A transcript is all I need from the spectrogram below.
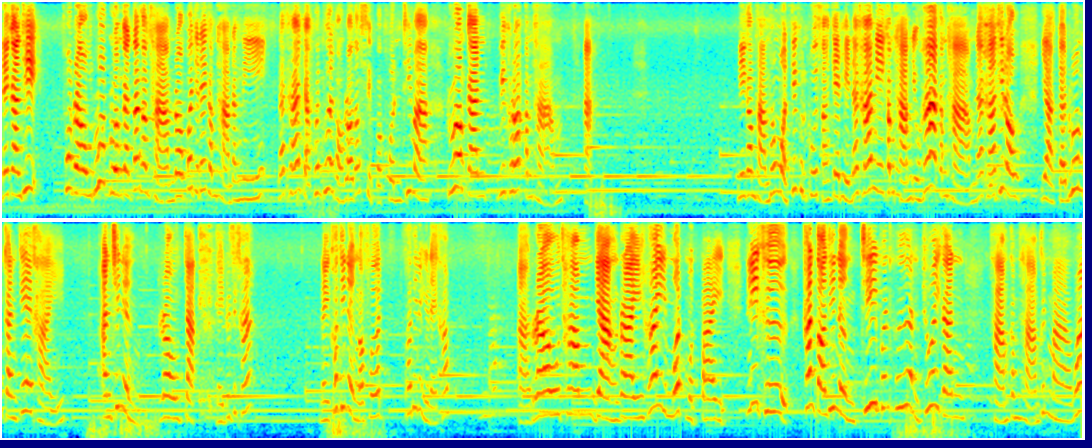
ในการที่ พวกเรารวบรวมกันตั้งคำถาม เราก็จะได้คำถามดังนี้นะคะ จากเพื่อนๆของเราตั้งสิบกว่าคนที่มาร่วมกันวิเคราะห์คำถามอะมีคำถามทั้งหมดที่คุณครูสังเกตเห็นนะคะ มีคำถามอยู่ 5คำถามนะคะ ที่เราอยากจะร่วมกันแก้ไข อันที่หนึ่งเราจะไหนดูสิคะในข้อที่หนึ่งเราเฟิร์สข้อที่หนึ่งอยู่ไหนครับเราทำอย่างไรให้มดหมดไป นี่คือขั้นตอนที่หนึ่งที่เพื่อนๆช่วยกัน ถามคำถามขึ้นมาว่า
